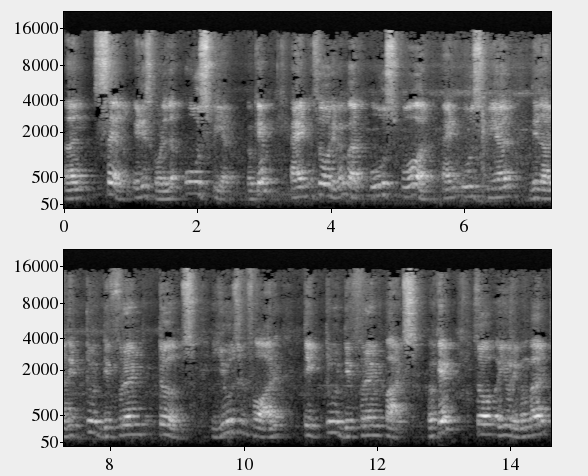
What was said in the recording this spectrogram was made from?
uh, cell. It is called as a oosphere. Okay. And so remember oospore and oosphere. These are the two different terms used for the two different parts. Okay. So uh, you remember.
